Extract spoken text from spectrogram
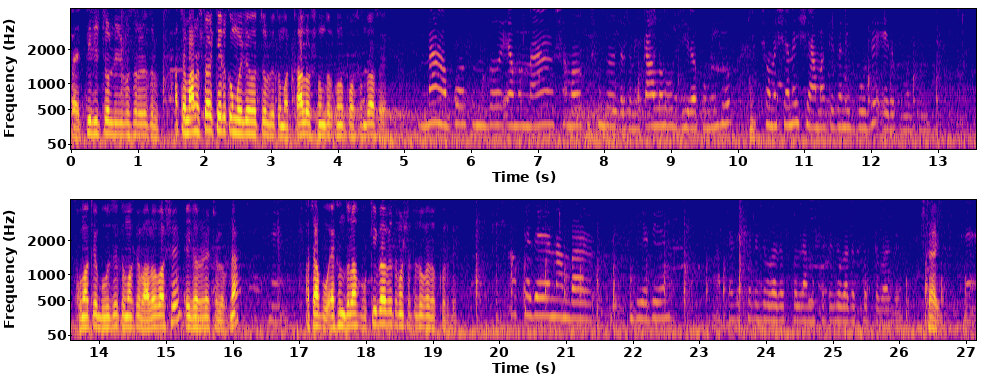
তাই তিরিশ চল্লিশ বছরের চলবে। আচ্ছা মানুষটা কীরকম হইলে চলবে তোমার? কালো সুন্দর কোনো পছন্দ আছে? পছন্দ না আমার অত সুন্দর দরকার নেই কালো হোক যেরকমই হোক সমস্যা নেই সে আমাকে জানি বোঝে এরকম একজন তোমাকে বুঝে তোমাকে ভালোবাসে এই ধরনের একটা লোক না? হ্যাঁ। আচ্ছা আপু এখন দোলা আপু কীভাবে তোমার সাথে যোগাযোগ করবে? আপনাদের নাম্বার দিয়ে দিয়ে আপনাদের সাথে যোগাযোগ করলে আমার সাথে যোগাযোগ করতে পারবে। তাই? হ্যাঁ।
